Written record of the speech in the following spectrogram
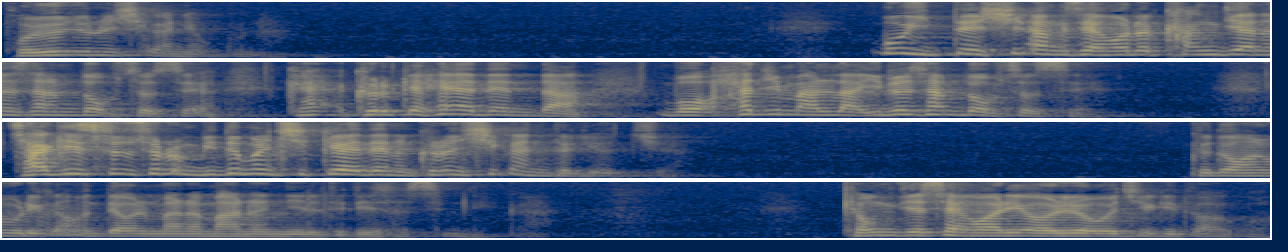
보여주는 시간이었구나. 뭐 이때 신앙생활을 강제하는 사람도 없었어요. 그렇게 해야 된다. 뭐 하지 말라 이런 사람도 없었어요. 자기 스스로 믿음을 지켜야 되는 그런 시간들이었죠. 그동안 우리 가운데 얼마나 많은 일들이 있었습니까? 경제 생활이 어려워지기도 하고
